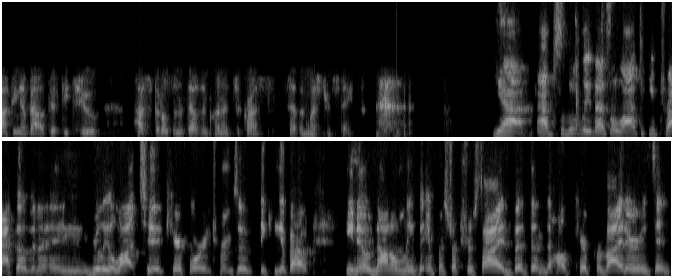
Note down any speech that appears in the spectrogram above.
talking about 52 hospitals and 1,000 clinics across seven Western states. Yeah, absolutely. That's a lot to keep track of and, and really a lot to care for in terms of thinking about, you know, not only the infrastructure side, but then the healthcare providers and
